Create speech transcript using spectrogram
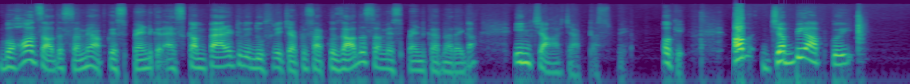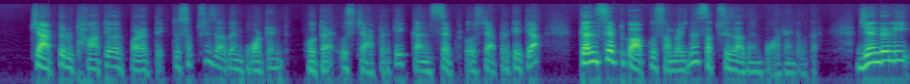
बहुत ज़्यादा समय आपको स्पेंड कर एज कंपेरेटिवली दूसरे चैप्टर्स आपको ज़्यादा समय स्पेंड करना रहेगा इन चार चैप्टर्स पे। ओके अब जब भी आप कोई चैप्टर उठाते और पढ़ते तो सबसे ज़्यादा इंपॉर्टेंट होता है उस चैप्टर के कंसेप्ट को, उस चैप्टर के क्या? कंसेप्ट को आपको समझना सबसे ज़्यादा इंपॉर्टेंट होता है। जनरली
